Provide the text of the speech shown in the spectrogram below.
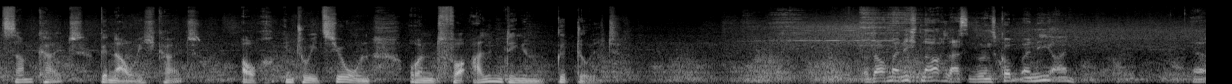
Achtsamkeit, Genauigkeit, auch Intuition und vor allen Dingen Geduld. Da darf man nicht nachlassen, sonst kommt man nie an. Ja.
